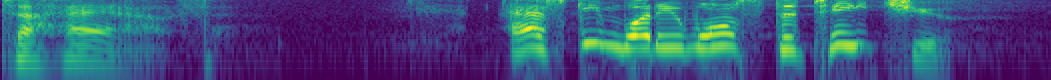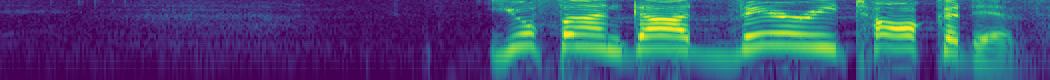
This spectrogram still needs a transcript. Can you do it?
to have. Ask Him what He wants to teach you. You'll find God very talkative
